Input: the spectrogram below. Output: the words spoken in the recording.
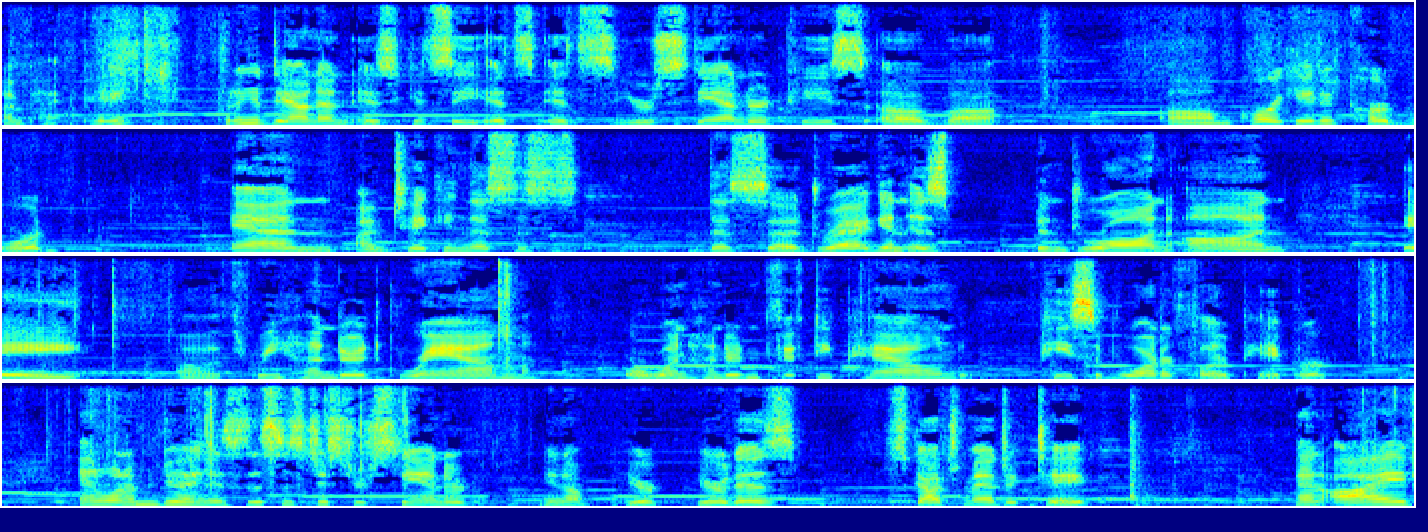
I'm putting it down, and as you can see, it's, it's your standard piece of... Uh, um, corrugated cardboard. And I'm taking this, this is, this uh, dragon has been drawn on a uh, 300 gram or 150 pound piece of watercolor paper. And what I'm doing is this is just your standard, you know, here, here it is, Scotch Magic tape. And I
